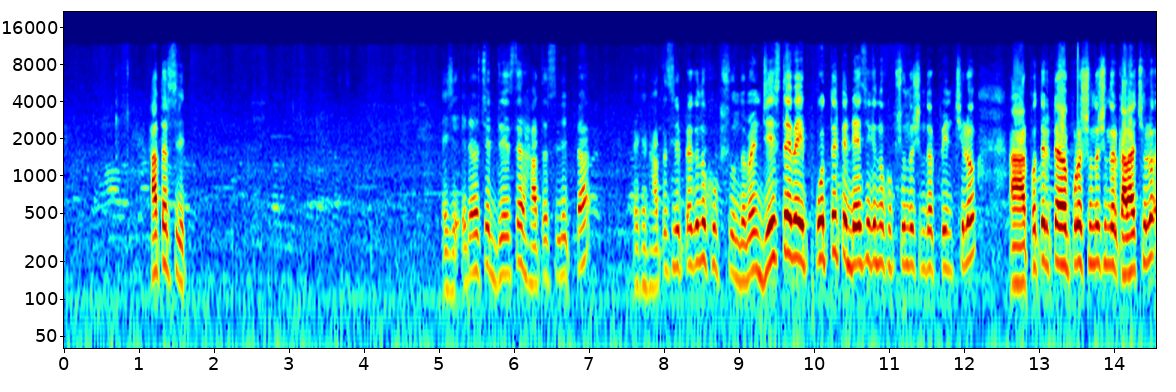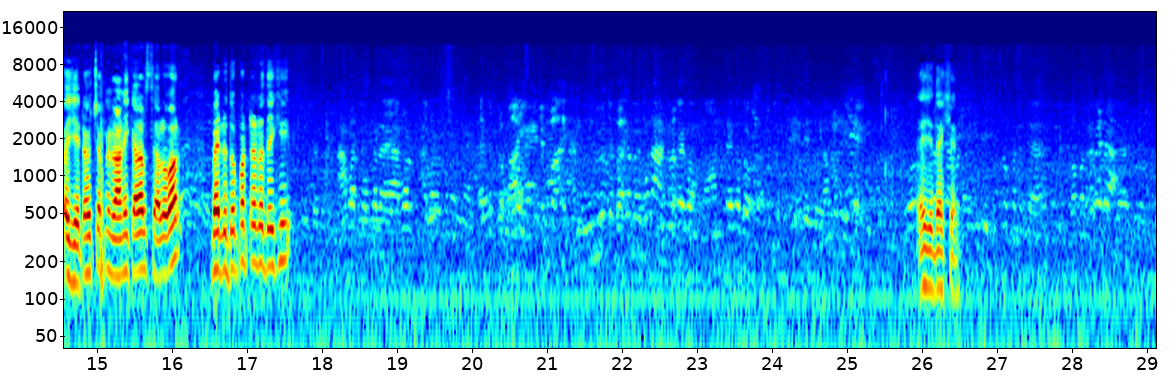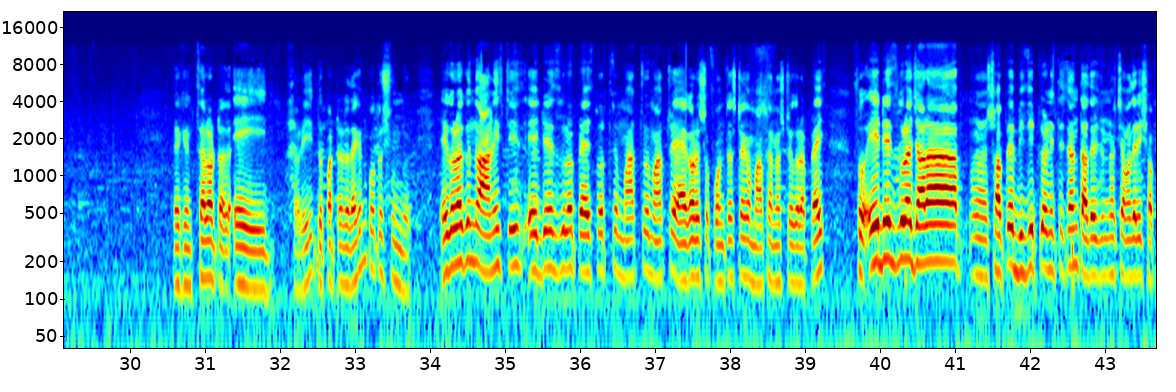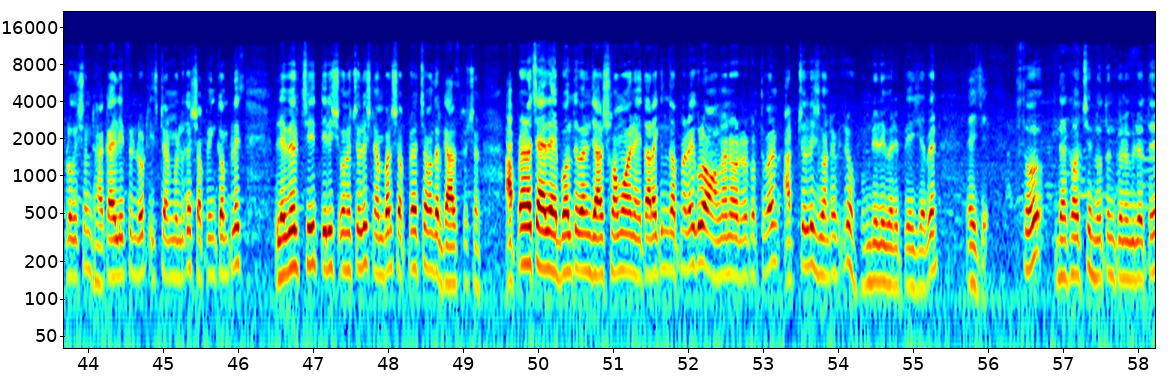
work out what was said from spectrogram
হাতার স্লিপ এই যে, এটা হচ্ছে ড্রেসের হাতের স্লিপটা দেখেন, হাতের স্লিপটা কিন্তু খুব সুন্দর। মানে ড্রেসটা এই প্রত্যেকটা ড্রেসে কিন্তু খুব সুন্দর সুন্দর প্রিন্ট ছিল। আর প্রত্যেকটা পুরো সুন্দর সুন্দর কালার ছিল। এই যে, এটা হচ্ছে আপনার রানী কালার সালোয়ার। বা এটা দোপাট্টাটা দেখি। এই যে দেখেন। দেখেন স্যালোটা এই সরি দোপাট্টাটা দেখেন কত সুন্দর। এগুলো কিন্তু আনস্টিচ এই ড্রেসগুলো প্রাইস পড়ছে মাত্র মাত্র এগারোশো পঞ্চাশ টাকা, মাথা নষ্ট করা প্রাইস সো এই ড্রেসগুলো যারা শপে ভিজিট করে নিতে চান, তাদের জন্য হচ্ছে আমাদের এই shop location Dhaka elephant road eastern Mallika shopping complex level three তিরিশ, উনচল্লিশ নাম্বার শপটা হচ্ছে আমাদের গার্লস ফ্যাশন আপনারা চাইলে বলতে পারেন, যার সময় নেই, তারা কিন্তু আপনারা এগুলো অনলাইনে অর্ডার করতে পারেন। আটচল্লিশ ঘণ্টার ভিতরে হোম ডেলিভারি পেয়ে যাবেন। এই যে সো দেখা হচ্ছে নতুন কোনো ভিডিওতে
